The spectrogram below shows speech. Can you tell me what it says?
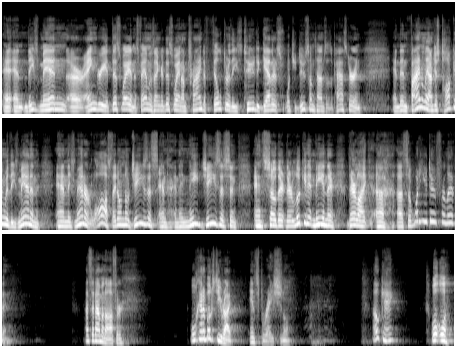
and, and, these men are angry at this way and this family's angry this way. And I'm trying to filter these two together. It's what you do sometimes as a pastor. And, and then finally, I'm just talking with these men, and, and these men are lost. They don't know Jesus, and, and they need Jesus. And, and so they're, they're looking at me, and they're, they're like, uh, uh, So, what do you do for a living? I said, I'm an author. What kind of books do you write? Inspirational. Okay. Well, well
